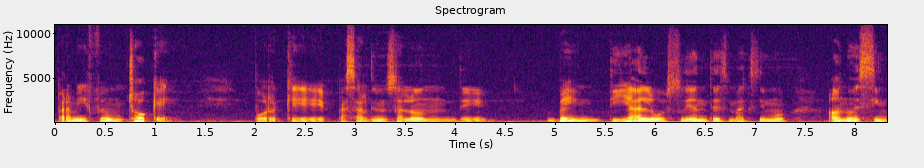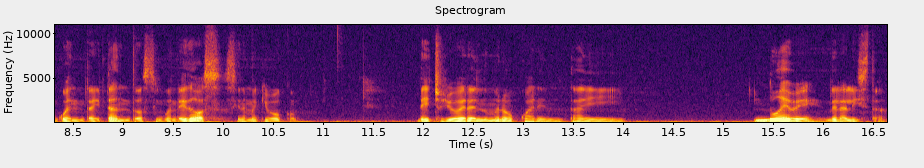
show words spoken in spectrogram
Para mí fue un choque, porque pasar de un salón de 20 y algo estudiantes máximo a uno de 50 y tantos, 52, si no me equivoco. De hecho, yo era el número 49 de la lista.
